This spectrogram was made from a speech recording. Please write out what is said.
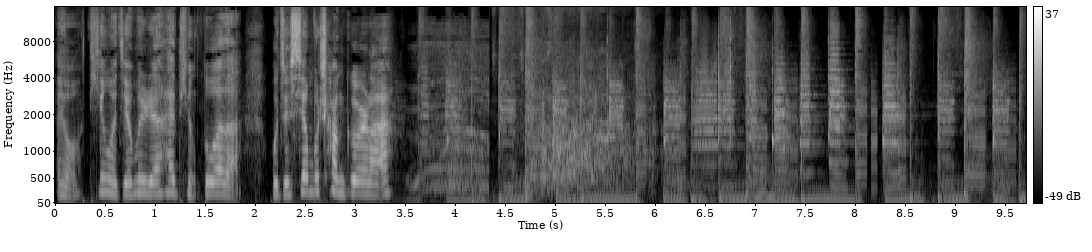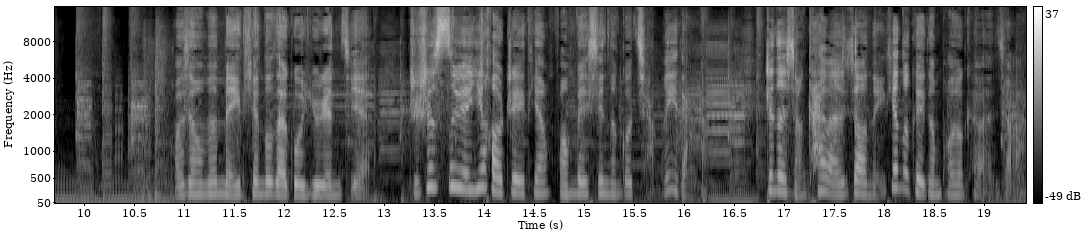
哎呦，听我节目人还挺多的，我就先不唱歌了啊。好像我们每一天都在过愚人节，只是四月一号这一天防备心能够强一点。真的想开玩笑，哪天都可以跟朋友开玩笑哈。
